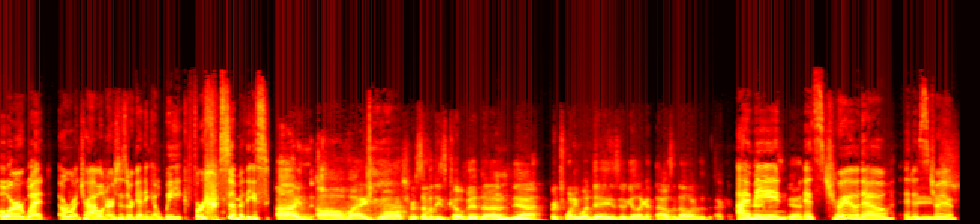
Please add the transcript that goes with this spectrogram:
Or what or what travel nurses are getting a week for some of these I oh my gosh, for some of these COVID, uh, Mhm. yeah, for 21 days you'll get like a thousand dollars. I Anyways, mean yeah. it's true though it is true Yeesh.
